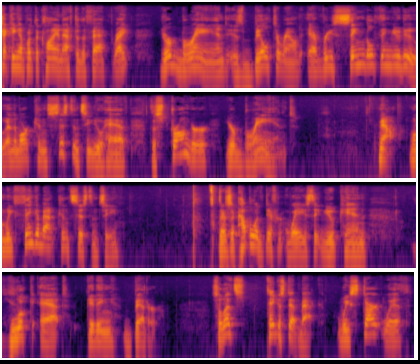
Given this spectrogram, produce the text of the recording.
checking up with the client after the fact, right? Your brand is built around every single thing you do. And the more consistency you have, the stronger your brand. Now, when we think about consistency, there's a couple of different ways that you can look at getting better. So let's take a step back. We start with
